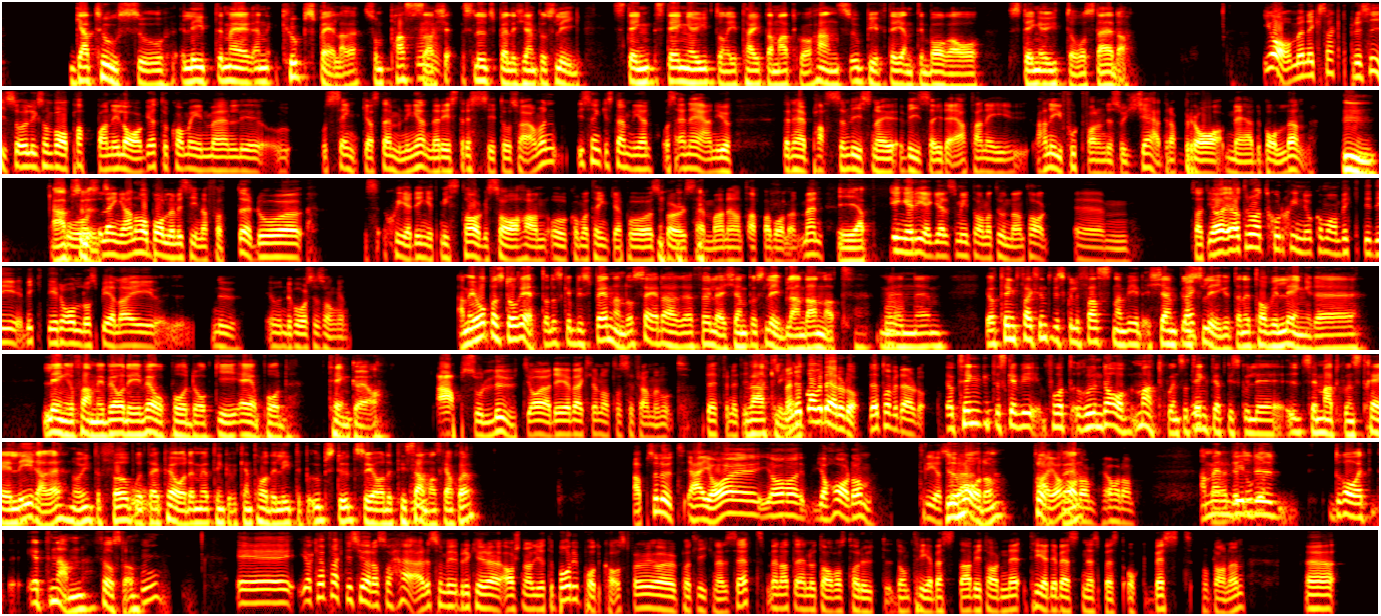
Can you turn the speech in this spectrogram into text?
Gattuso, lite mer en kuppspelare som passar Mm. slutspel i Champions League. Stäng, stänga ytorna i tajta matcher. Hans uppgift är egentligen bara att stänga ytor och städa. Ja, men exakt precis och liksom vara pappan i laget och komma in med en och, och sänka stämningen när det är stressigt och så här. Ja, men vi sänker stämningen och sen är han ju den här passen visar, visar ju det att han är ju, han är ju fortfarande så jädra bra med bollen. Mm. Och Absolut. så länge han har bollen vid sina fötter då sker det inget misstag sa han och kom att tänka på Spurs hemma när han tappar bollen. Men Japp. ingen regel som inte har något undantag. Ehm, så att jag, jag tror att Jorginho kommer ha en viktig, viktig roll att spela i nu under vårsäsongen. Ja, men jag hoppas du har rätt och det ska bli spännande att se där eh, följa i Champions League bland annat. Men eh, jag tänkte faktiskt inte vi skulle fastna vid Champions League utan det tar vi längre, längre fram i både i vår podd och i er podd, tänker jag. Absolut, ja, ja det är verkligen något att se fram emot. Definitivt. Verkligen. Men det tar vi där och då. Det tar vi där och då. Jag tänkte, ska vi, för att runda av matchen så tänkte jag att vi skulle utse matchens tre lirare. Nu har jag inte förberett dig på det men jag tänker att vi kan ta det lite på uppstuds och göra det tillsammans kanske. Absolut. Ja, jag, jag, jag har dem. Tre Du har dem? Ja, jag har dem. Jag har dem. Ja, Eh, men det vill du dra ett, ett namn först då? Mm. Eh, jag kan faktiskt göra så här som vi brukar göra i Arsenal Göteborg podcast för att göra det på ett liknande sätt. Men att en av oss tar ut de tre bästa. Vi tar tredje bäst, näst bäst och bäst på planen. Eh,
